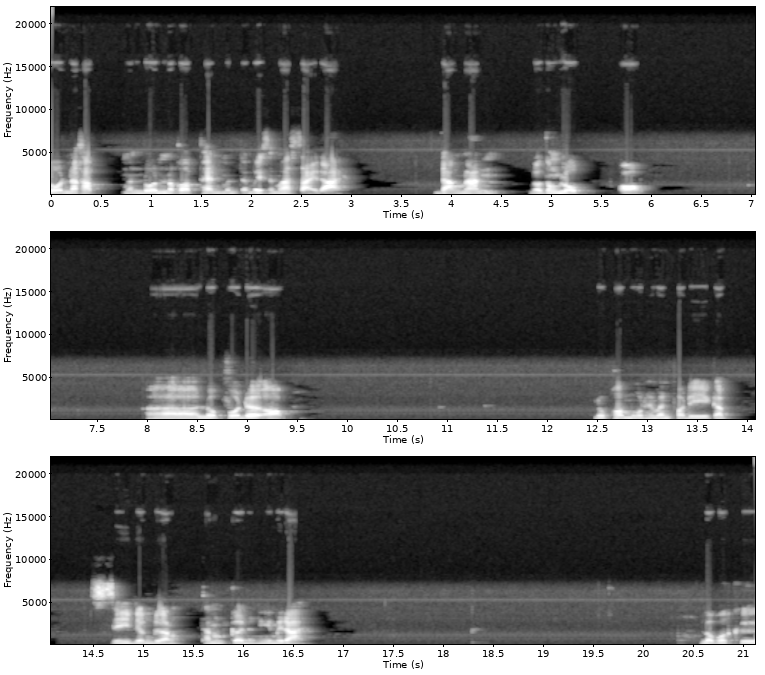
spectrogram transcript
ล้นนะครับ มันล้นแล้วก็แผ่นมันจะไม่สามารถใส่ได้ ดังนั้นเราต้องลบออกอลบโฟลเดอร์ออก ลบข้อมูลให้มันพอดีกับสีเหลืองๆ ถ้ามันเกินอย่างนี้ไม่ได้ ลบก็คือ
